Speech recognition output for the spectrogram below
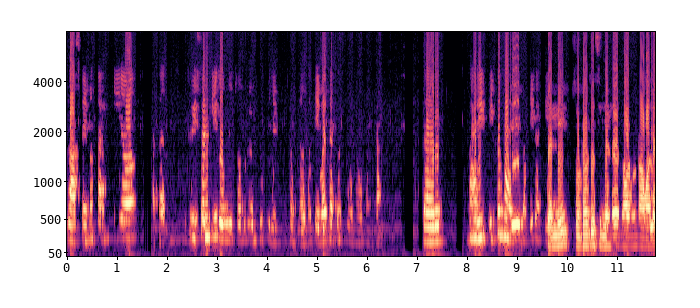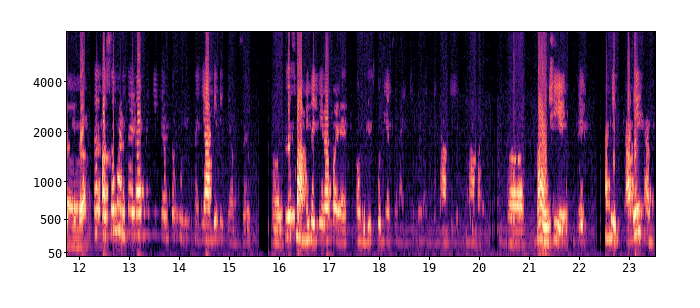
लास्ट टाइमच कारण की आता रिसेंटली दोन दिवसापूर्वी आमचं सिलेंडर संपलं होतं तेव्हा त्याचा स्वभाव पाहिला. तर भारी एकदम भारी म्हणजे आहे. त्यांनी स्वतःच सिलेंडर काढून आम्हाला दिलं. तर असं म्हणता येणार नाही की आमचं पुढेच नाही आहे तिथे आमचं. प्लस मामी वगैरे पण आहेत. अगदीच कोणी असं नाही नाही मामी मामा किंवा भाऊजी आहे म्हणजे आहे फॅमिली मेंबर हे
